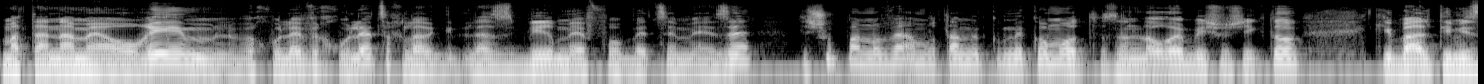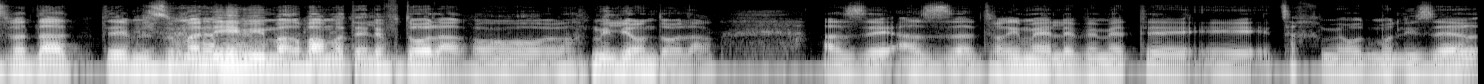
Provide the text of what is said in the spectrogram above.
מתנה מההורים וכולי וכולי, צריך להסביר מאיפה בעצם אה, זה. זה שוב פעם נובע מאותם מקומות, אז אני לא רואה מישהו שיכתוב, קיבלתי מזוודת אה, מזומנים עם 400 אלף דולר או מיליון דולר. אז, אז הדברים האלה באמת צריך מאוד מאוד להיזהר,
